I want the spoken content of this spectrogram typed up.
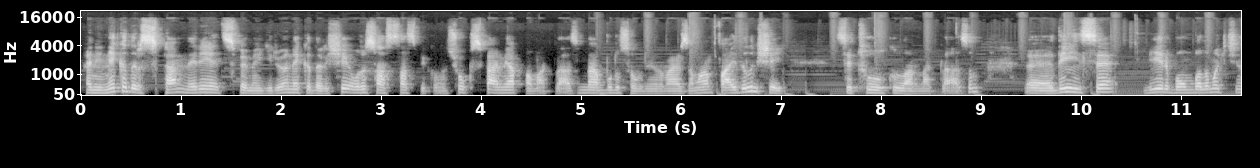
Hani ne kadar spam, nereye spam'e giriyor, ne kadar şey orası hassas bir konu. Çok spam yapmamak lazım. Ben bunu savunuyorum her zaman. Faydalı bir şey ise tool kullanmak lazım. Ee, değilse bir yeri bombalamak için,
